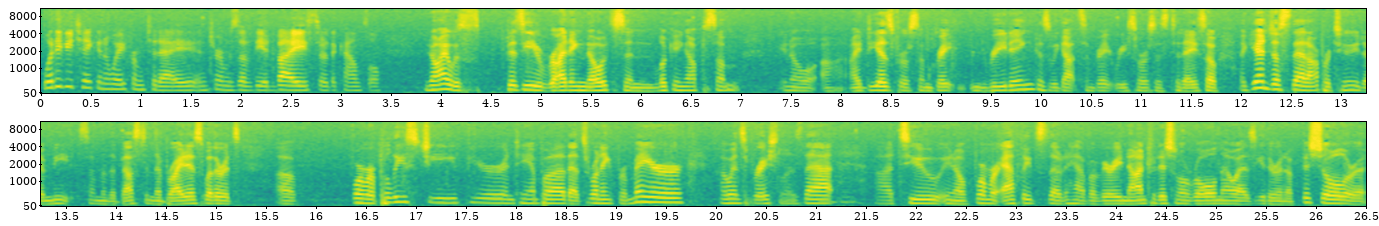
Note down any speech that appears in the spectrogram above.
What have you taken away from today in terms of the advice or the counsel? You know, I was busy writing notes and looking up some, you know, uh, ideas for some great reading because we got some great resources today. So again, just that opportunity to meet some of the best and the brightest, whether it's a former police chief here in Tampa that's running for mayor. How inspirational is that? Mm-hmm. Uh, to you know, former athletes that have a very non-traditional role now as either an official or a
